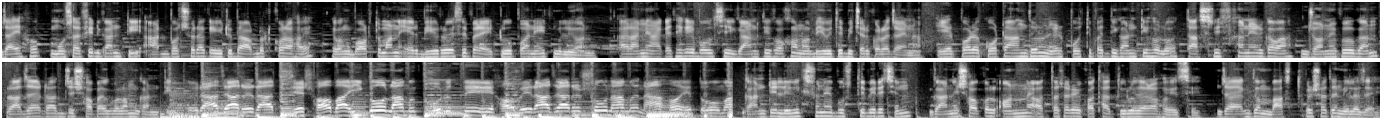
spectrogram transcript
যাই হোক মুসাফির গানটি আট বছর আগে ইউটিউবে আপলোড করা হয় এবং বর্তমানে এর ভিউ রয়েছে প্রায় টু পয়েন্ট এইট মিলিয়ন আর আমি আগে থেকেই বলছি গানটি কখনো ভিউতে বিচার করা যায় না। এরপরে কোটা আন্দোলনের প্রতিবাদী গানটি হলো তাসরিফ খানের গাওয়া জনপ্রিয় গান রাজার রাজ্যে সবাই গোলাম গানটি। রাজার রাজ্যে সবাই গোলাম করতে হবে রাজার সুনাম না হয় তোমার গানটির লিরিক্স শুনে বুঝতে পেরেছেন গানে সকল অন্যায় অত্যাচারের কথা তুলে ধরা হয়েছে যা একদম বাস্তবের সাথে মিলে যায়।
